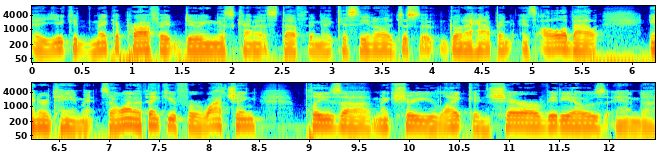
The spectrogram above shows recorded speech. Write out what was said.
uh, you could make a profit doing this kind of stuff in a casino, it's just uh, going to happen. It's all about entertainment. So, I want to thank you for watching. Please uh, make sure you like and share our videos and uh,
